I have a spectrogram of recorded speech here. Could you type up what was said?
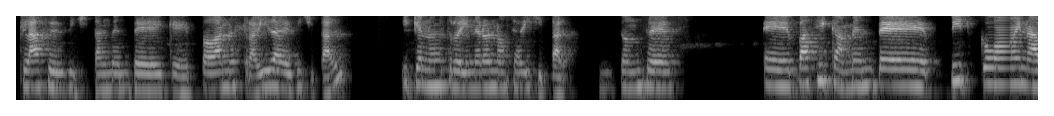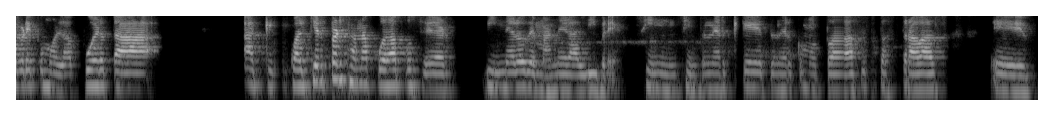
clases digitalmente, que toda nuestra vida es digital y que nuestro dinero no sea digital. Entonces, eh, básicamente Bitcoin abre como la puerta a que cualquier persona pueda poseer dinero de manera libre, sin, tener que tener como todas estas trabas eh,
